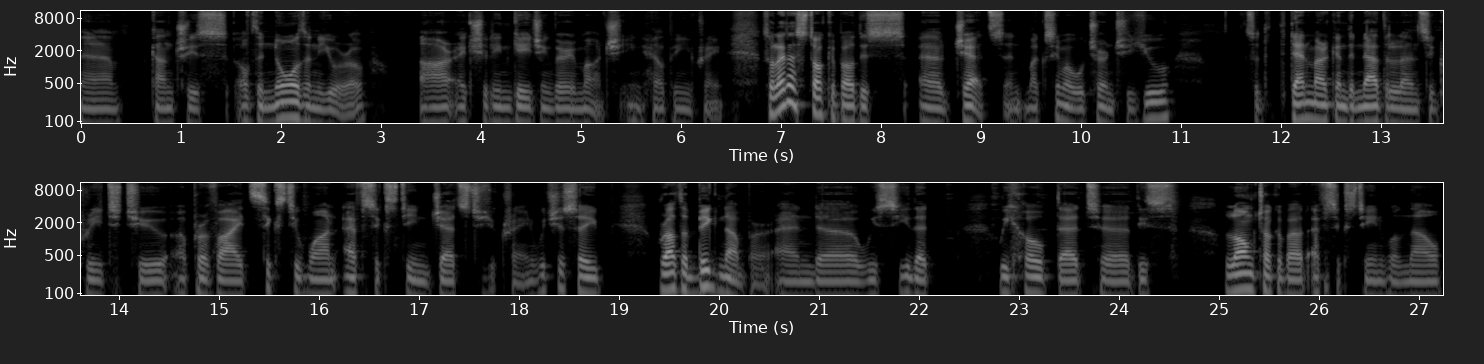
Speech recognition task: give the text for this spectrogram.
uh, countries of the Northern Europe, are actually engaging very much in helping Ukraine. So let us talk about these uh, jets, and Maxima will turn to you so Denmark and the Netherlands agreed to uh, provide 61 F-16 jets to Ukraine, which is a rather big number, and uh, we see that we hope that uh, this long talk about F-16 will now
